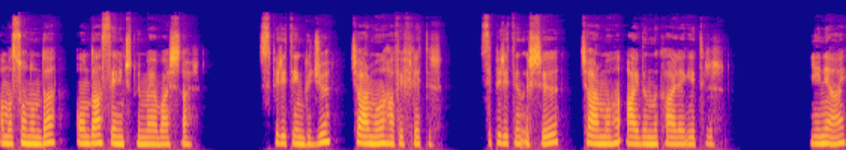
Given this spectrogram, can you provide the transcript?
Ama sonunda ondan sevinç duymaya başlar. Spiritin gücü çarmıhı hafifletir. Spiritin ışığı çarmıhı aydınlık hale getirir. Yeni ay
